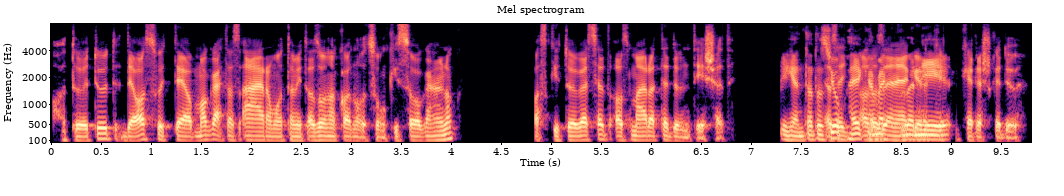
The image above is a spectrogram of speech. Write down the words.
a töltőt, de az, hogy te magát az áramot, amit azon a kanócon kiszolgálnak, azt kitől veszed, az már a te döntésed. Igen, tehát az Ez jobb egy, helyeken az megvenni. kereskedő.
